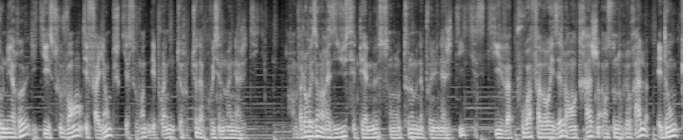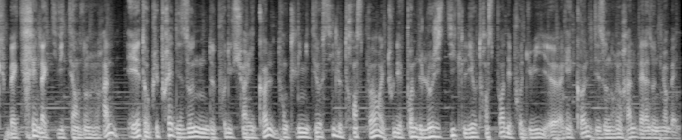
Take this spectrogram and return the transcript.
onéreux et qui est souvent défaillant puisqu'il y a souvent des problèmes de rupture d'approvisionnement énergétique. En valorisant leurs résidus, ces PME sont autonomes d'un point de vue énergétique, ce qui va pouvoir favoriser leur ancrage en zone rurale et donc ben, créer de l'activité en zone rurale et être au plus près des zones de production agricole, donc limiter aussi le transport et tous les problèmes de logistique liés au transport des produits euh, agricoles des zones rurales vers la zone urbaine.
